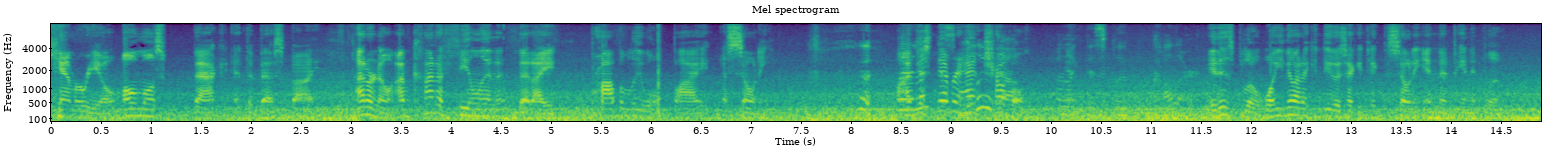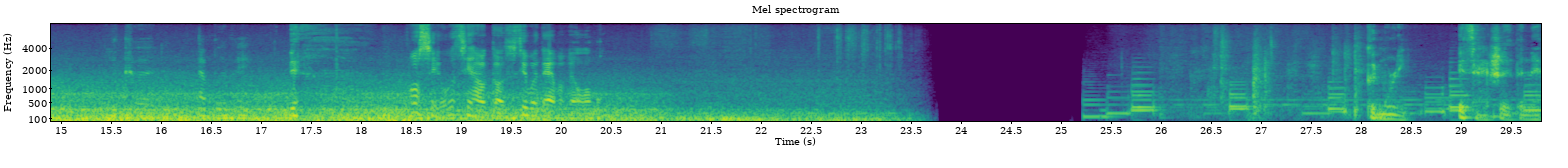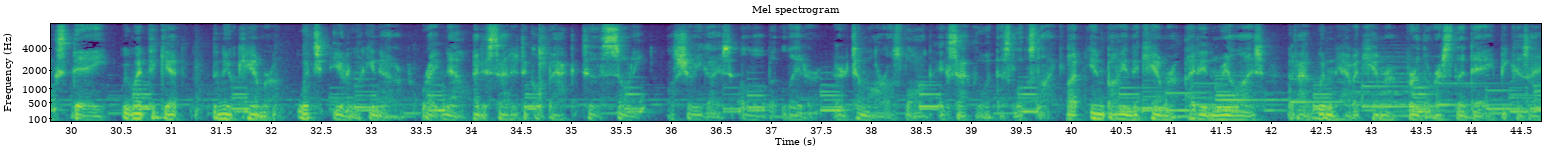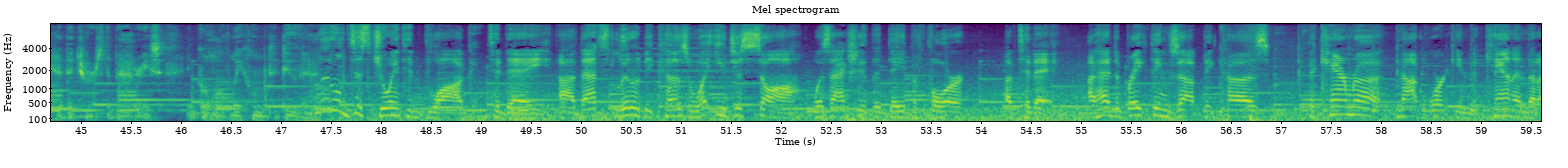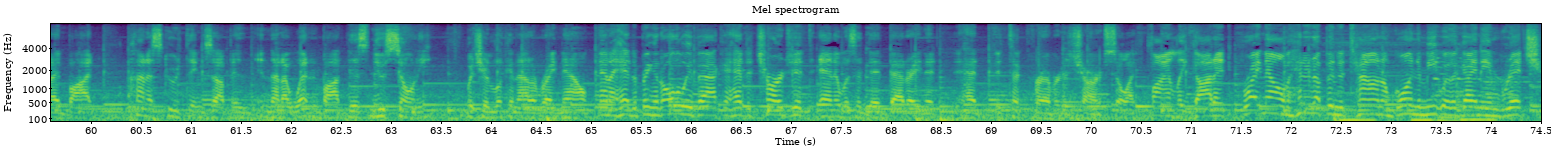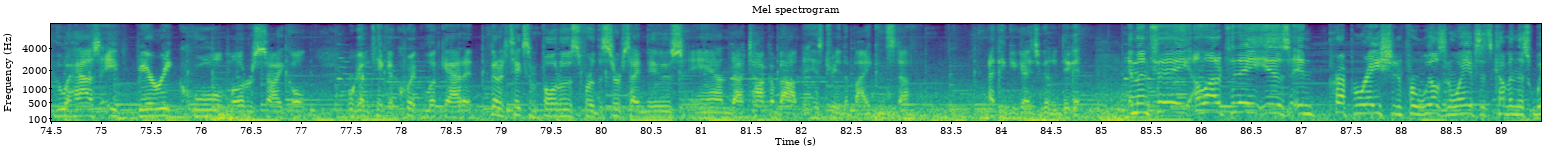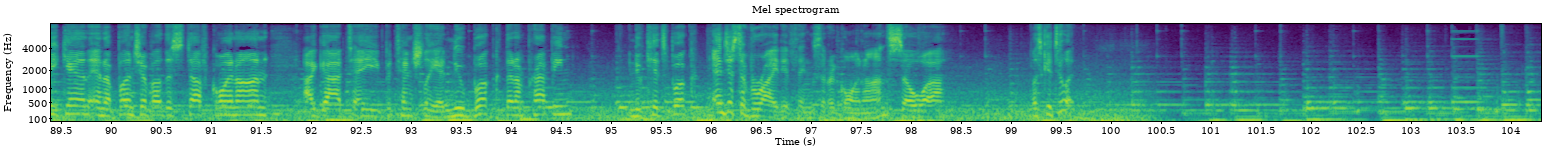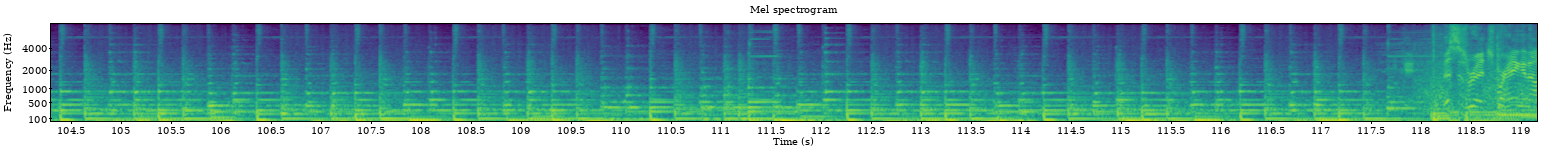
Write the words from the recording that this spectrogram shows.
Camarillo, almost back at the Best Buy. I don't know. I'm kind of feeling that I probably will buy a Sony. well, I've just like never had blue, trouble. Though. I like this blue color. It is blue. Well, you know what I can do is I can take the Sony and then paint it blue. You could have blue paint. we'll see. Let's see how it goes. Let's see what they have available. Good morning. It's actually the next day. We went to get the new camera, which you're looking at right now. I decided to go back to the Sony. I'll show you guys a little bit later, or tomorrow's vlog, exactly what this looks like. But in buying the camera, I didn't realize that I wouldn't have a camera for the rest of the day because I had to charge the batteries and go all the way home to do that. Little disjointed vlog today. Uh, that's literally because what you just saw was actually the day before of today. I had to break things up because the camera not working, the Canon that I bought, kind of screwed things up in, in, that I went and bought this new Sony, which you're looking at it right now, and I had to bring it all the way back. I had to charge it, and it was a dead battery, it had it took forever to charge. So I finally got it. Right now, I'm headed up into town. I'm going to meet with a guy named Rich who has a very cool motorcycle. We're going to take a quick look at it. We're going to take some photos for the Surfside News and uh, talk about the history of the bike and stuff. I think you guys are going to dig it. And then today, a lot of today is in preparation for Wheels and Waves. It's coming this weekend and a bunch of other stuff going on. I got a potentially a new book that I'm prepping, a new kids book, and just a variety of things that are going on. So uh, let's get to it.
